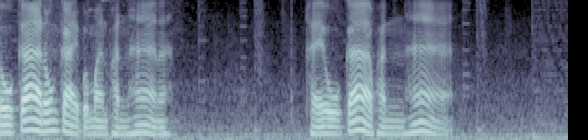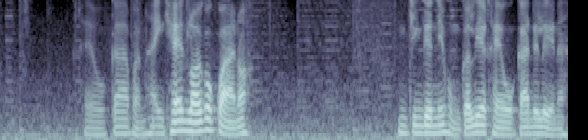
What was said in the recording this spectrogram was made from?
โอก้าต้องไก่ประมาณพันห้านะ โอก้าพันห้าไคโอก้าพันห้าอีกแค่ร้อยกว่าเนาะ จริง ๆ เดือนนี้ผมก็เรียกไคโอก้าได้เลยนะ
